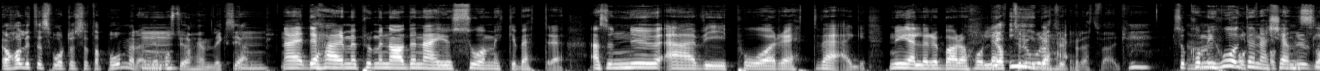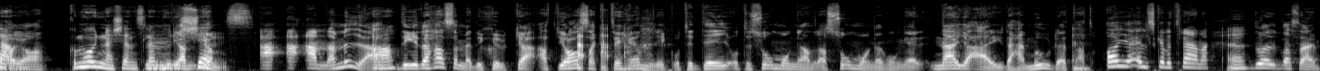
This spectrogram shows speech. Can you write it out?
Jag har lite svårt att sätta på mig den, mm. jag måste ju ha Henriks hjälp. Mm. Nej, det här med promenaden är ju så mycket bättre. Alltså nu är vi på rätt väg. Nu gäller det bara att hålla jag i det här. Jag tror att vi är på rätt väg. Så kom mm. ihåg och, den här och känslan. Nu jag Kom ihåg den här känslan, mm, hur det jag, känns. Anna-Mia, ja. det är det här som är det sjuka, att jag har sagt till Henrik och till dig och till så många andra så många gånger när jag är i det här modet att ah, jag älskar att träna, då är det bara så här,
